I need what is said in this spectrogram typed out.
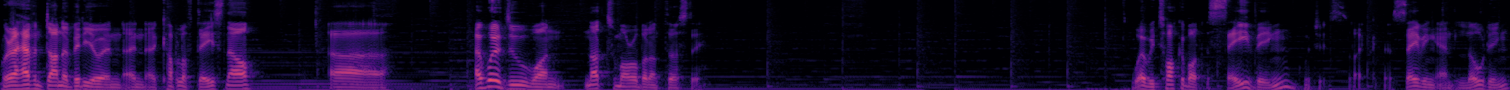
where I haven't done a video in, in a couple of days now. Uh, I will do one, not tomorrow, but on Thursday. Where we talk about saving, which is like saving and loading,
